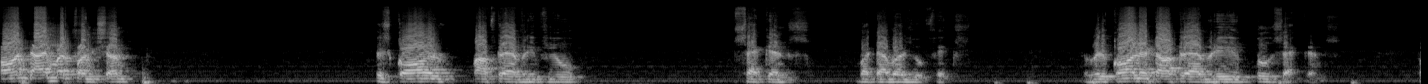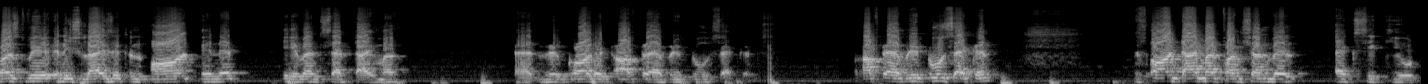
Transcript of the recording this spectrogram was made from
On timer function is called after every few seconds, whatever you fix. So we'll call it after every two seconds. First, we initialize it in on init event set timer, and we'll call it after every two seconds. After every two seconds, this on timer function will execute.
